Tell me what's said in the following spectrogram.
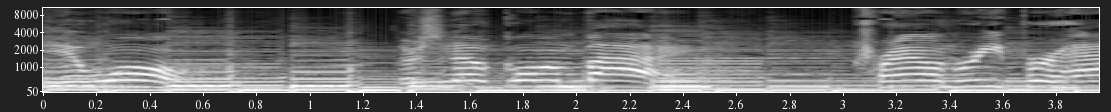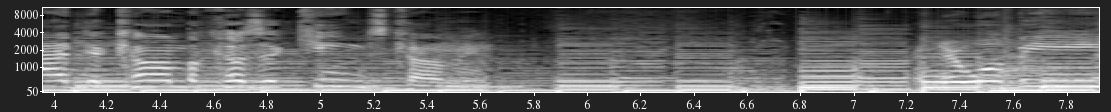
It won't. There's no going back. Crown Reaper had to come because a king's coming. And there will be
